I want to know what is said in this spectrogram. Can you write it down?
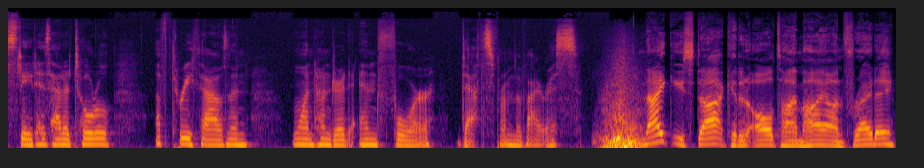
state has had a total of 3,104 deaths from the virus. Nike stock hit an all time high on Friday.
